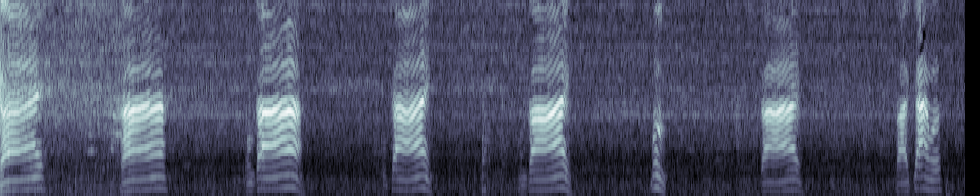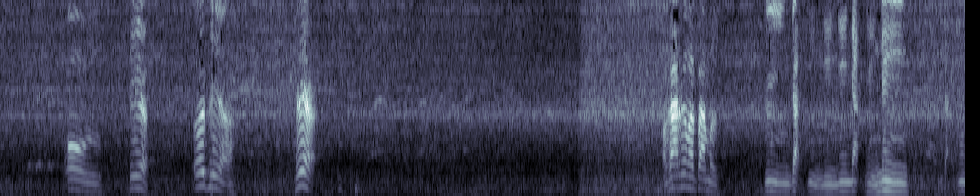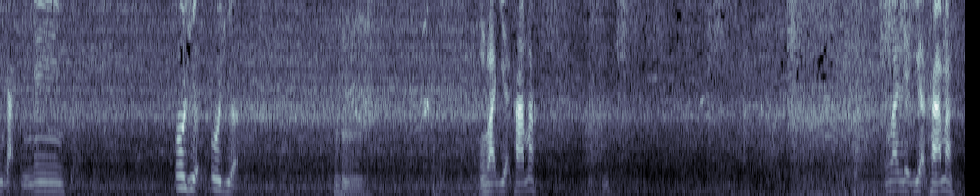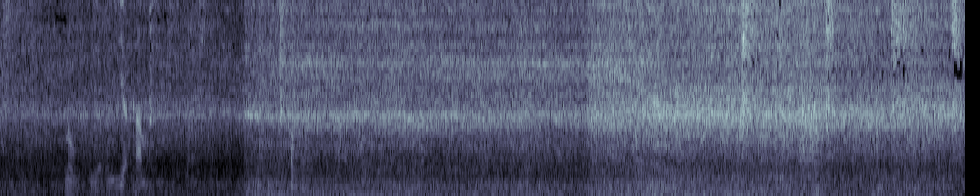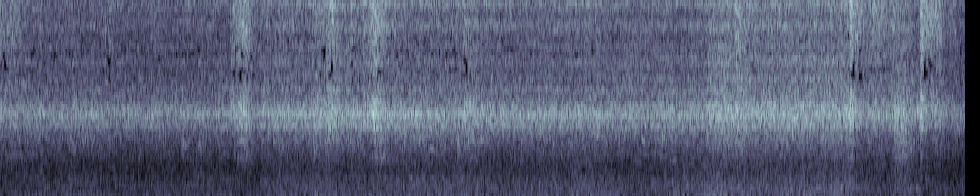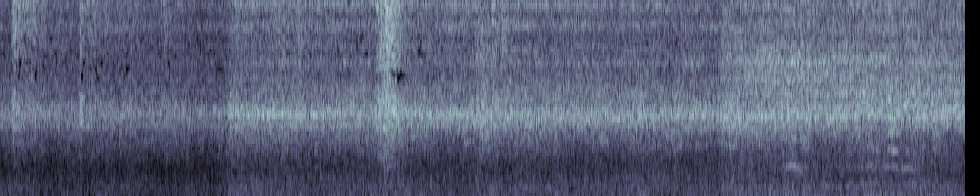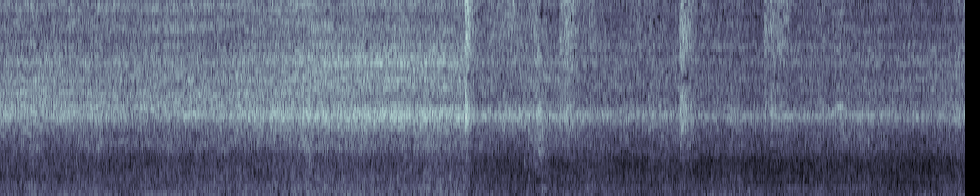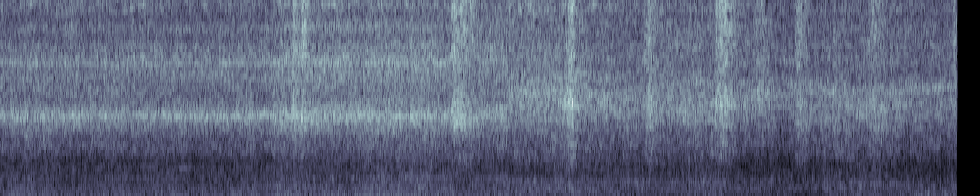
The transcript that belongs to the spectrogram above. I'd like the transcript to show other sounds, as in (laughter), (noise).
cái cá con cá con cái con cái mừ cái cái cha mà. Ồ phía ơi phía phía agarra mà pa mừ nhìn đặt nhìn nhìn nhìn đặt nhìn nhìn nhìn (laughs) nhìn ơi gì ơi gì ạ lại dịa khám à? Lại dịa dịa khám à? Nổ dịa dịa khám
